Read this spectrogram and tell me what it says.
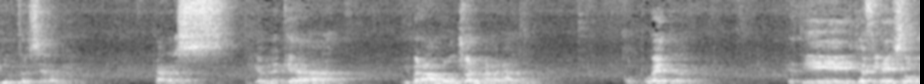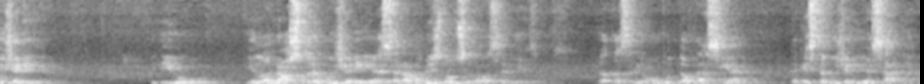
i un tercer element. Que ara, diguem-ne que a mi m'agrada molt Joan Maragall, el poeta, que té, defineix la bogeria. I diu, i la nostra bogeria serà la més dolça de les savieses. Nosaltres tenim un punt d'audàcia d'aquesta bogeria sàvia.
